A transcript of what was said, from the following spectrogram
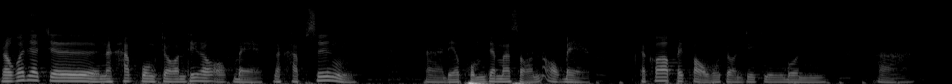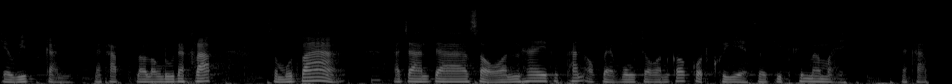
เราก็จะเจอนะครับวงจรที่เราออกแบบนะครับ ซึ่งเดี๋ยวผมจะมาสอนออกแบบ แล้วก็ไปต่อวงจรจริง ๆ บนเอลวิสกันนะครับ เราลองดูนะครับ สมมุติว่าอาจารย์จะสอนให้ทุกท่านออกแบบวงจรก็กด create circuit ขึ้นมาใหม่นะครับ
